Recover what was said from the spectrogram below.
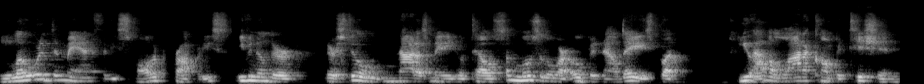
lower demand for these smaller properties, even though there there's still not as many hotels. Some most of them are open nowadays, but you have a lot of competition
